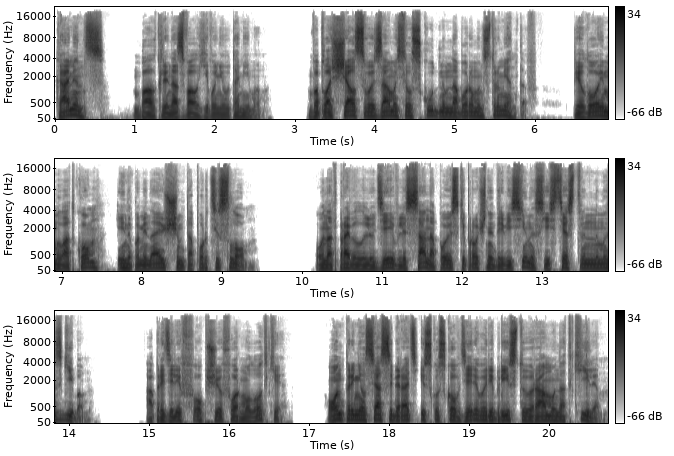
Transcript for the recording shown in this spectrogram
Каменс, Балкли назвал его неутомимым, воплощал свой замысел скудным набором инструментов, пилой, молотком и напоминающим топор теслом. Он отправил людей в леса на поиски прочной древесины с естественным изгибом. Определив общую форму лодки, он принялся собирать из кусков дерева ребристую раму над килем.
